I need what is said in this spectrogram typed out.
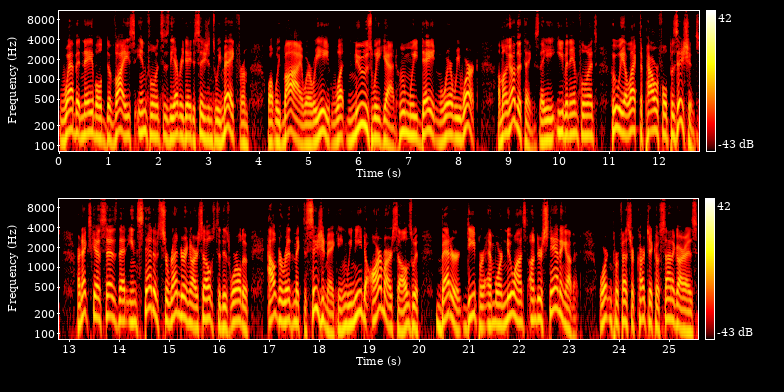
web enabled device influences the everyday decisions we make from what we buy, where we eat, what news we get, whom we date, and where we work among other things. They even influence who we elect to powerful positions. Our next guest says that instead of surrendering ourselves to this world of algorithmic decision making, we need to arm ourselves with better, deeper, and more nuanced understanding of it. Wharton professor Kartik Hosanagar has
